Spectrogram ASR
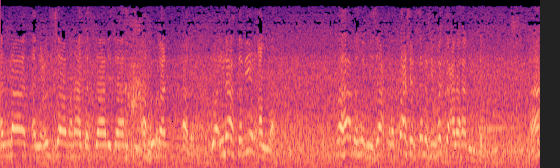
اللات العزى مناة الثالثة هبل هذا. وإله كبير الله. فهذا هو النزاع. 13 سنة في مكة على هذه الكلمة. ها؟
